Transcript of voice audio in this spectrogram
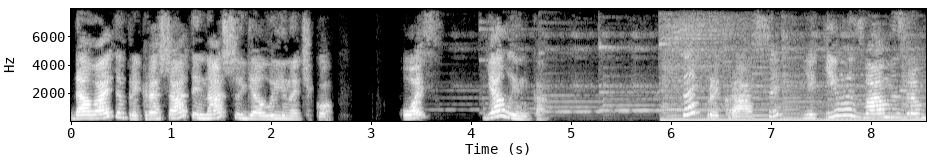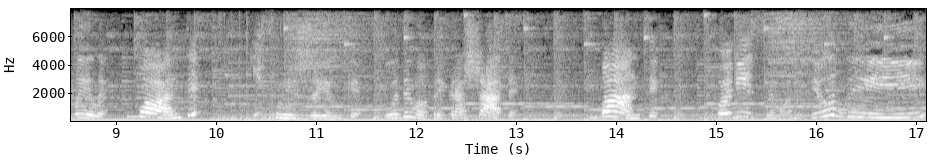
Давайте прикрашати нашу ялиночку. Ось ялинка. Це прикраси, які ми з вами зробили. Бантик і сніжинки. Будемо прикрашати. Бантик повісимо сюди.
